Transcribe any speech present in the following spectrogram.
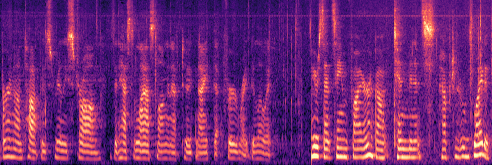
burn on top is really strong because it has to last long enough to ignite that fir right below it. Here's that same fire about 10 minutes after it was lighted.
